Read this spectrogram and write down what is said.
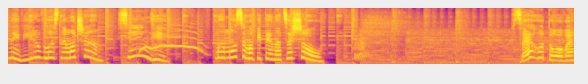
Не вірю власним очам. Сінді. Ми мусимо піти на це шоу. Все готове.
